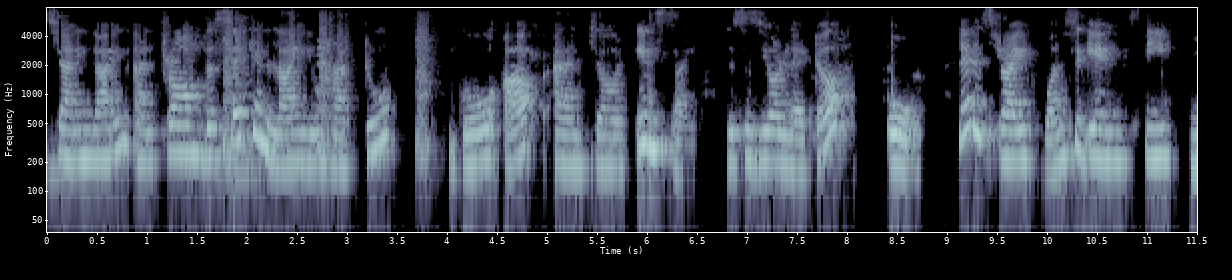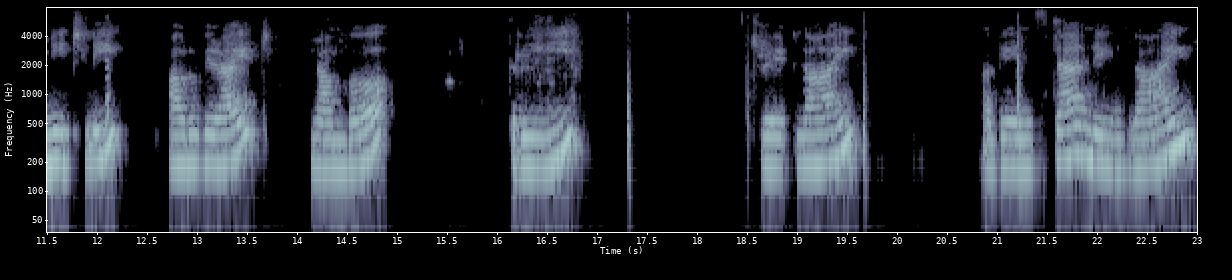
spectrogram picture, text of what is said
Standing line. And from the second line you have to go up and turn inside. This is your letter O. Let us write once again. See neatly. How do we write? Number 3 straight line. Again standing line.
